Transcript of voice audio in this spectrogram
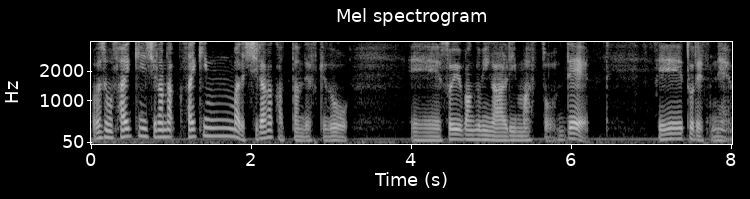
私も最近知らな最近まで知らなかったんですけど、えー、そういう番組がありますとでえーとですね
